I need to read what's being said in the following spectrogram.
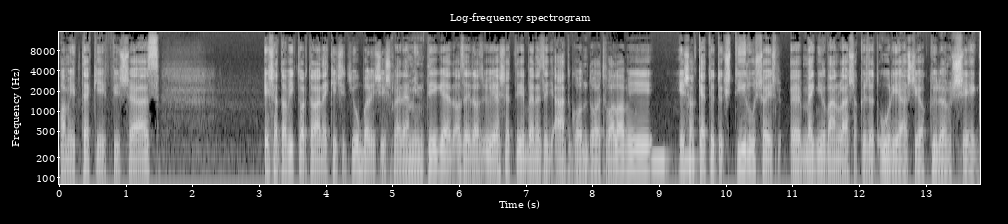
amit te képviselsz, és hát a Viktor talán egy kicsit jobban is ismerem, mint téged, azért az ő esetében ez egy átgondolt valami, és a kettőtök stílusa és megnyilvánulása között óriási a különbség.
